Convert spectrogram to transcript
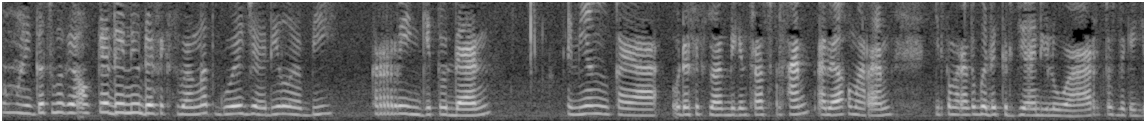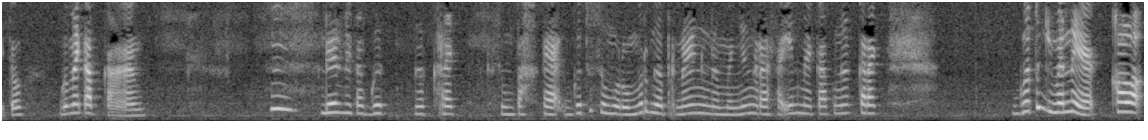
Oh my god gue kayak oke okay deh ini udah fix banget. Gue jadi lebih kering gitu. Dan ini yang kayak udah fix banget bikin 100% adalah kemarin. Jadi kemarin tuh gue ada kerjaan di luar terus udah kayak gitu gue make up kan. Hmm, dan makeup gue nge-crack sumpah. Kayak gue tuh seumur umur nggak pernah yang namanya ngerasain makeup nge-crack. Gue tuh gimana ya kalau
